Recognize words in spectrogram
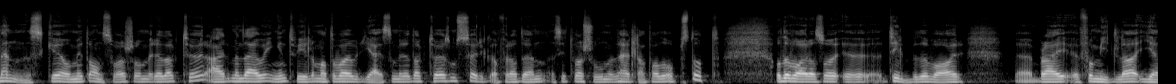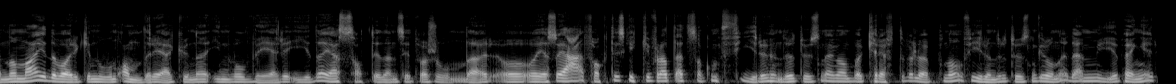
menneske og mitt ansvar som redaktør, er, men det er jo ingen tvil om at det var jeg som redaktør som sørga for at den situasjonen i det hele tatt hadde oppstått. Og det var altså, eh, tilbudet var blei formidla gjennom meg. Det var ikke noen andre jeg kunne involvere i det. Jeg satt i den situasjonen der. Og, og jeg, så jeg er faktisk ikke For det er snakk om 400 000. Jeg kan bekrefte beløpet nå. 400 000 kroner. Det er mye penger.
